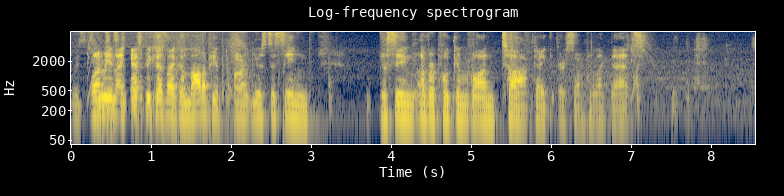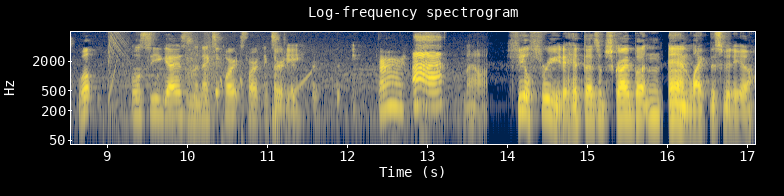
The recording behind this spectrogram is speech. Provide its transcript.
Was Well, I mean, I guess because like a lot of people aren't used to seeing, to seeing other Pokemon talk, like or something like that. Well, we'll see you guys in the next part, part thirty. Ah. Ah. Now, feel free to hit that subscribe button and like this video.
